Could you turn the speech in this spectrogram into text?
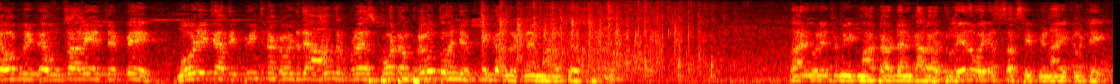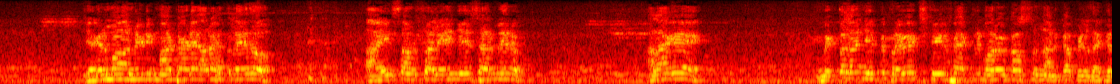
గవర్నమెంట్ ఉంచాలి అని చెప్పి మోడీ చేత ఇప్పించినటువంటిది ఆంధ్రప్రదేశ్ కూటమి ప్రభుత్వం అని చెప్పి మీకు అందరికి నేను మనసు చేస్తున్నాను. దాని గురించి మీకు మాట్లాడడానికి అర్హత లేదు వైఎస్ఆర్సీపీ నాయకులకి. జగన్మోహన్ రెడ్డికి మాట్లాడే అర్హత లేదు. ఆ ఐదు సంవత్సరాలు ఏం చేశారు మీరు? అలాగే మిట్టల్ అని చెప్పి ప్రైవేట్ స్టీల్ ఫ్యాక్టరీ మరొకటి వస్తుంది అనకాపల్లి దగ్గర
